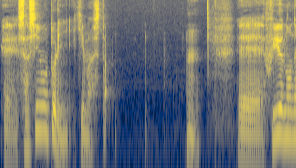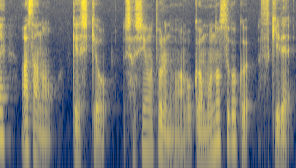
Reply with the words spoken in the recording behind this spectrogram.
えー写真を撮りに行きました。うん。えー冬のね朝の景色を写真を撮るのは僕はものすごく好きで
